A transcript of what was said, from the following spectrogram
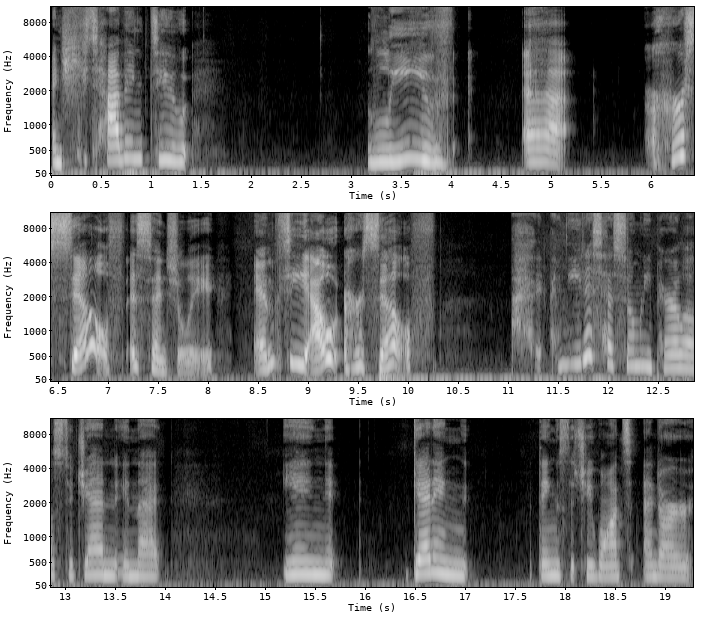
And she's having to leave uh, herself, essentially. Empty out herself. I, mean, has so many parallels to Jen in that in getting things that she wants and are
